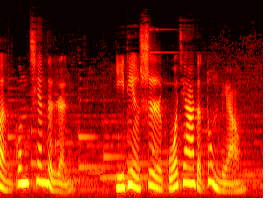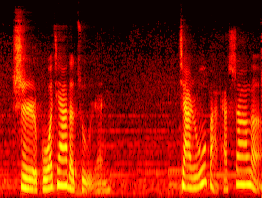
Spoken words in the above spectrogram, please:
很恭谦的人，一定是国家的栋梁，是国家的主人。假如把他杀了，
